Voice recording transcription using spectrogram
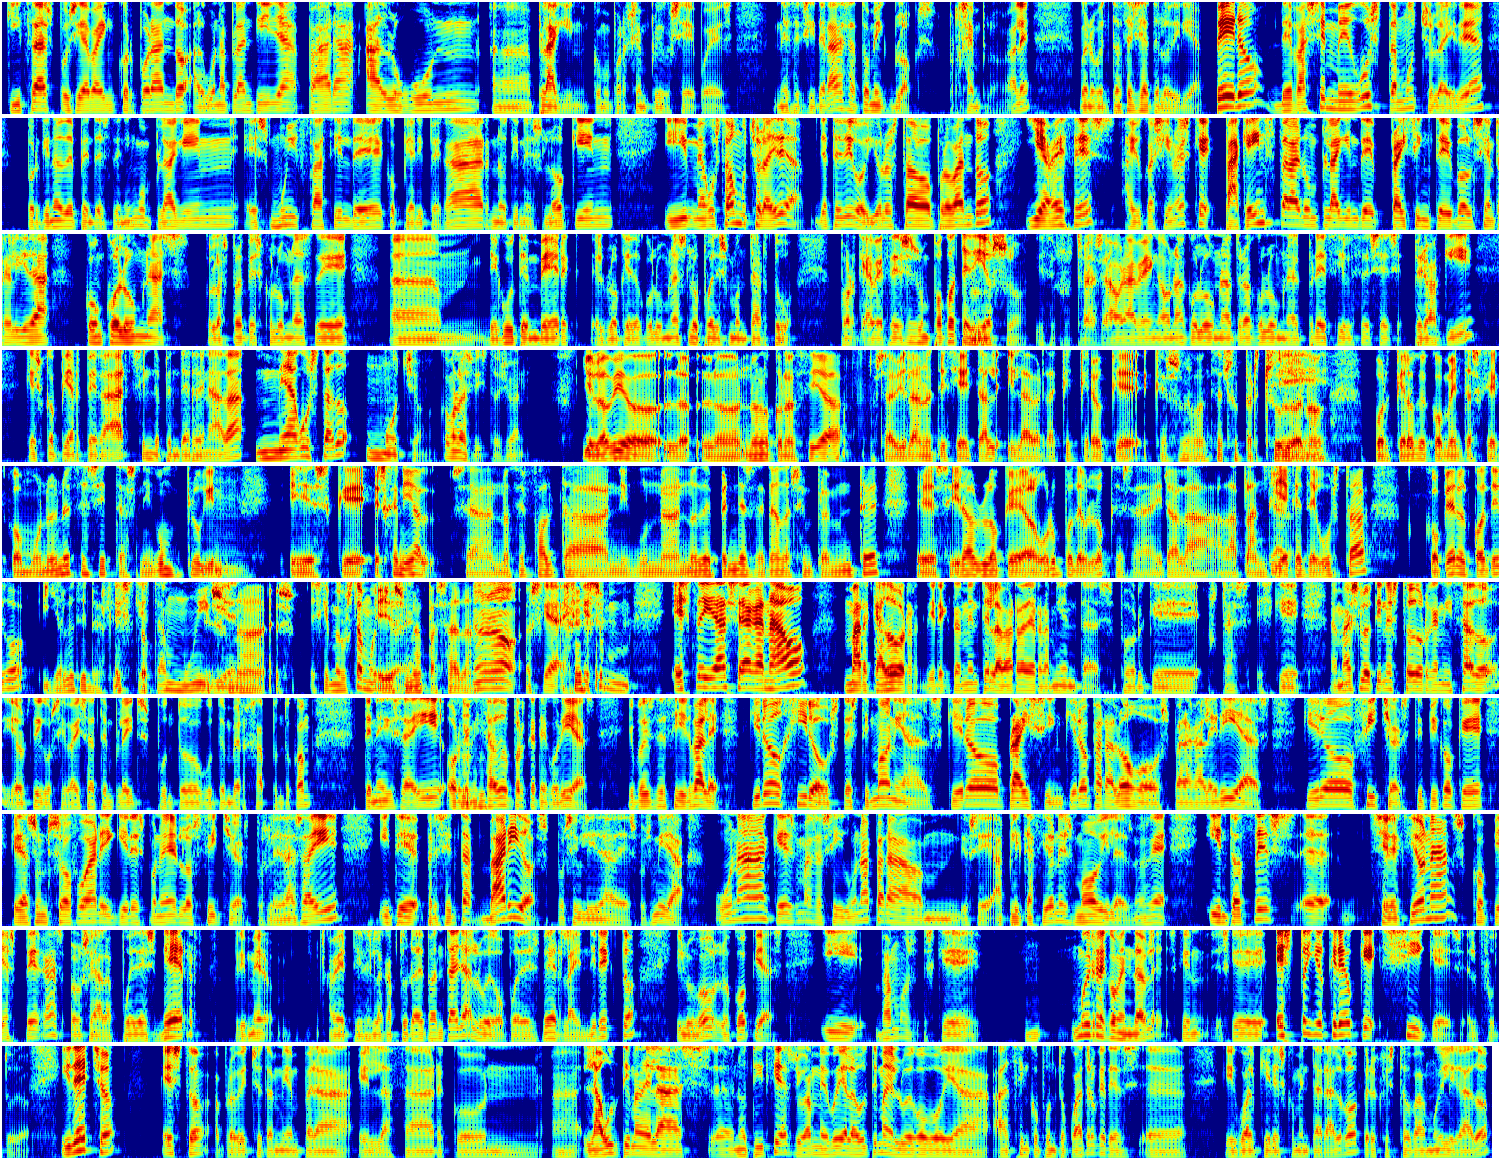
quizás pues ya va incorporando alguna plantilla para algún ah, plugin, como por ejemplo, yo sé, pues necesitarás Atomic Blocks, por ejemplo, ¿vale? Bueno, pues entonces ya te lo diría. Pero de base me gusta mucho la idea porque no dependes de ningún plugin, es muy fácil de copiar y pegar, no tienes locking y me ha gustado mucho la idea. Ya te digo, yo lo he estado probando y a veces hay ocasiones que ¿para qué instalar un plugin de Pricing Table si en realidad con columnas, con las propias columnas de, de Gutenberg, el bloque de columnas lo puedes montar tú? Porque a veces es un poco tedioso. Dices, ostras, ahora venga una columna, otra columna, el precio, el CSS. Pero aquí, que es copiar, pegar, sin depender de nada, me ha gustado mucho. ¿Cómo lo has visto, Joan? Yo lo vio, no lo conocía, o sea, vi la noticia y tal, y la verdad que creo que, es un avance súper chulo, ¿no? Porque lo que comentas que como no necesitas ningún plugin, mm. es que es genial, o sea, no hace falta ninguna, no dependes de nada, simplemente es ir al bloque, al grupo de bloques, a ir a la, plantilla que te gusta, copiar el código y ya lo tienes listo. Es que está muy bien. es, que me gusta mucho. Es ¿eh? una pasada. No, no, es que, es que es un, este ya se ha ganado marcador directamente la barra de herramientas, porque, ostras, es que además lo tienes todo organizado, ya os digo, si vais a templates.gutenberghub.com, tenéis ahí organizado por categorías. Y podéis decir, vale, quiero heroes, testimonials, quiero pricing, quiero para logos, para galerías, quiero features, típico que creas un software y quieres poner los features. Pues le das ahí y te presenta varias posibilidades. Pues mira, una que es más así, una para, mm, yo sé, aplicaciones móviles, no sé. Y entonces eh, seleccionas, copias, pegas, o sea, la puedes ver primero. A ver, tienes la captura de pantalla, luego puedes verla en directo y luego lo copias. Y vamos, es que muy recomendable. Es que, es que esto yo creo que sí que es el futuro. Y de hecho, esto, aprovecho también para enlazar con ah, la última de las eh, noticias. Yo me voy a la última y luego voy a, al 5.4, que, eh, que igual quieres comentar algo, pero que esto va muy ligado.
